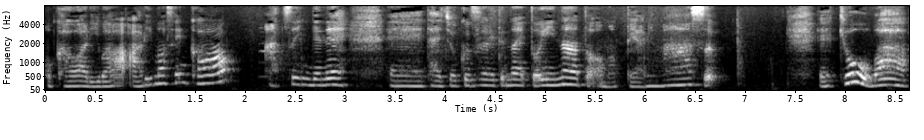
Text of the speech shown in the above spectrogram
おかわりはありませんか？暑いんでね、えー体調崩されてないといいなと思ってやりますえ今日は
